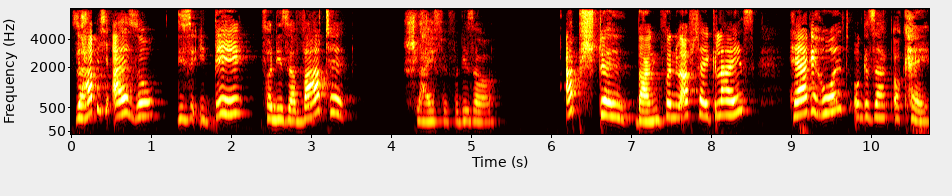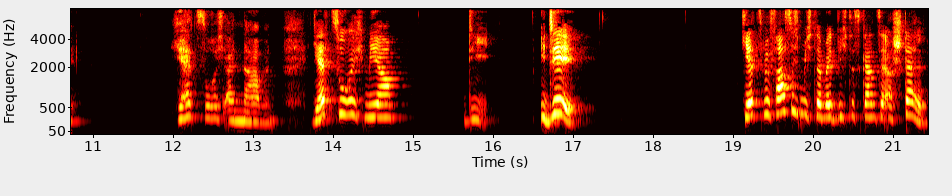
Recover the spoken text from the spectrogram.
So habe ich also diese Idee von dieser Warteschleife, von dieser Abstellbank, von dem Abstellgleis hergeholt und gesagt, okay, jetzt suche ich einen Namen. Jetzt suche ich mir die Idee. Jetzt befasse ich mich damit, wie ich das Ganze erstelle.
